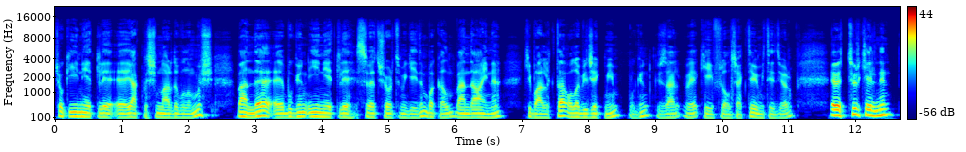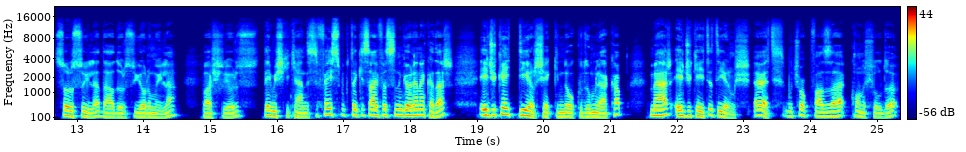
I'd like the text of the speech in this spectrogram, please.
çok iyi niyetli yaklaşımlarda bulunmuş. Ben de bugün iyi niyetli niyetli sweatshirt'ümü giydim. Bakalım ben de aynı kibarlıkta olabilecek miyim? Bugün güzel ve keyifli olacak diye ümit ediyorum. Evet Türkeli'nin sorusuyla daha doğrusu yorumuyla başlıyoruz. Demiş ki kendisi Facebook'taki sayfasını görene kadar Educate Dear şeklinde okuduğum lakap meğer Educated Dear'mış. Evet bu çok fazla konuşuldu.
